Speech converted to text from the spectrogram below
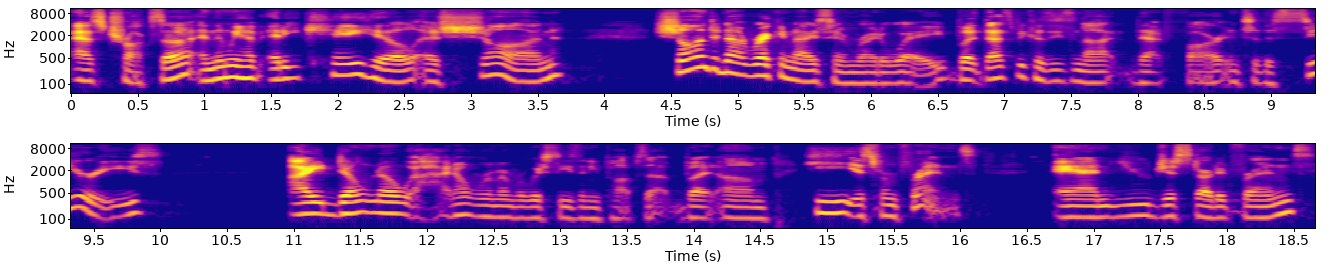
as Troxa, and then we have Eddie Cahill as Sean. Sean did not recognize him right away, but that's because he's not that far into the series. I don't know. I don't remember which season he pops up, but um, he is from Friends, and you just started Friends.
